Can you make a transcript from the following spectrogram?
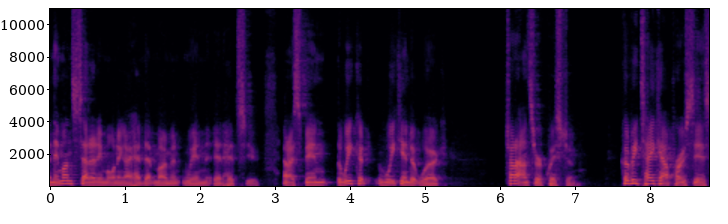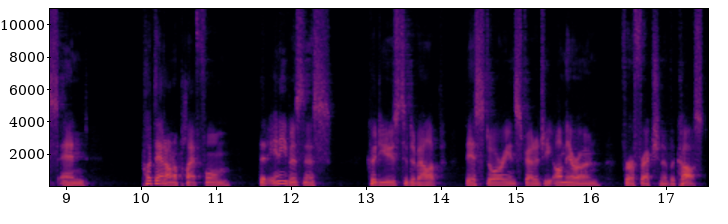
And then one Saturday morning, I had that moment when it hits you. And I spend the week at, weekend at work trying to answer a question. Could we take our process and put that on a platform that any business could use to develop their story and strategy on their own for a fraction of the cost?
